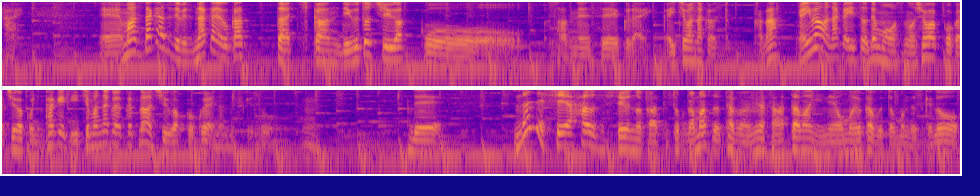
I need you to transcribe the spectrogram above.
はい。えー、まあ、だからといって別に仲良かった期間で言うと中学校3年生くらいが一番仲良かかな。今は仲いいですよでもその小学校か中学校にかけて一番仲良かったのは中学校くらいなんですけど、うん、でなんでシェアハウスしてるのかってとこがまず多分皆さん頭にね思い浮かぶと思うんですけど。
